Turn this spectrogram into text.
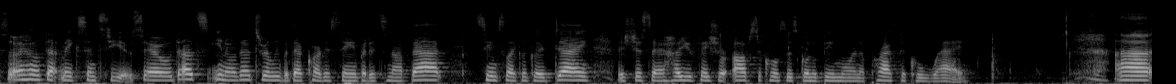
So i hope that makes sense to you. So that's you know that's really what that card is saying but it's not bad. Seems like a good day. It's just that how you face your obstacles is going to be more in a practical way Uh,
